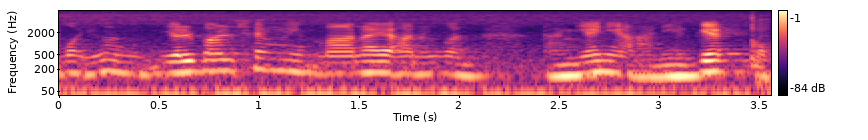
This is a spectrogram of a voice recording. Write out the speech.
뭐 이건 열 발생이 많아야 하는 건 당연히 아니겠고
